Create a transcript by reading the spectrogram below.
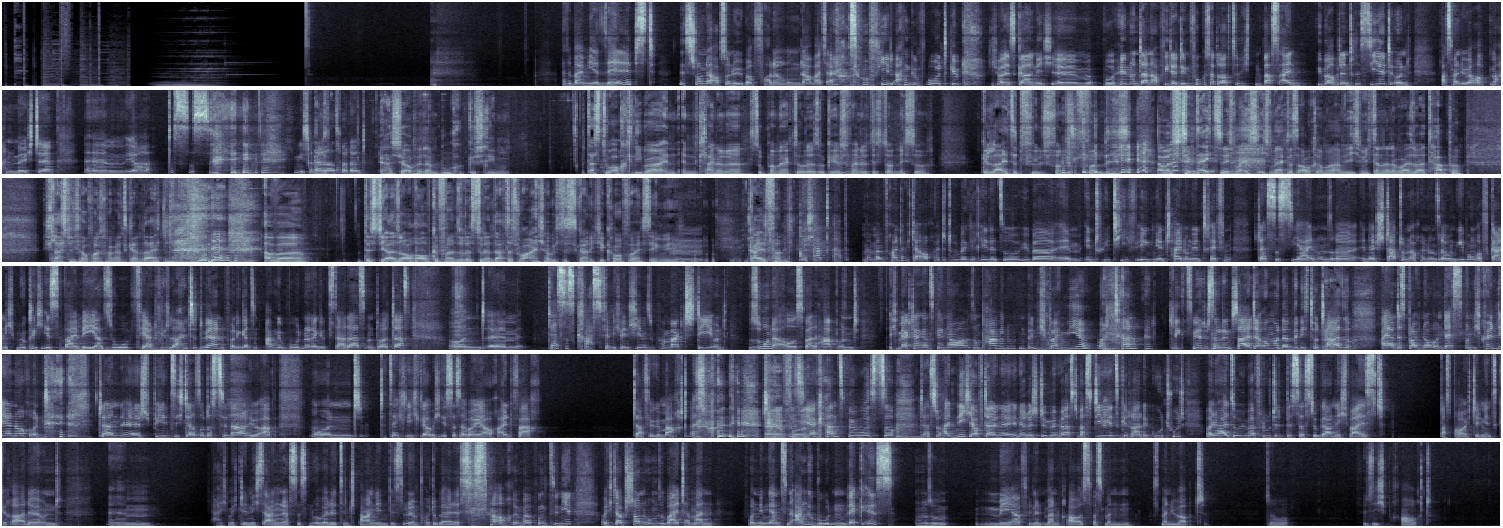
also bei mir selbst ist schon da auch so eine Überforderung da, weil es einfach so viel Angebot gibt. Ich weiß gar nicht, ähm, wohin. Und dann auch wieder den Fokus darauf zu richten, was einen überhaupt interessiert und was man überhaupt machen möchte. Ähm, ja, das ist irgendwie schon herausfordernd. Hast du ja auch in deinem Buch geschrieben, dass du auch lieber in, in kleinere Supermärkte oder so gehst, weil du dich dort nicht so geleitet fühlst von, von den. Aber es stimmt echt so. Ich, ich, ich merke das auch immer, wie ich mich dann dabei so ertappe. Ich lasse mich auch manchmal ganz gern leiten. Aber das ist dir also auch aufgefallen, so dass du dann dachtest, boah, eigentlich habe ich das gar nicht gekauft, weil ich es irgendwie geil Ja, ich glaub, fand. Ich hat, hab, mit meinem Freund habe ich da auch heute drüber geredet, so über ähm, intuitiv irgendwie Entscheidungen treffen, dass es ja in unserer, in der Stadt und auch in unserer Umgebung oft gar nicht möglich ist, weil wir ja so ferngeleitet werden von den ganzen Angeboten und dann gibt es da das und dort das. Und ähm, das ist krass, finde ich, wenn ich hier im Supermarkt stehe und so eine Auswahl habe und ich merke dann ganz genau, so ein paar Minuten bin ich bei mir und dann legt es mir so den Schalter um und dann bin ich total Ja. so, ah ja, und das brauche ich noch und das und ich könnte ja noch und dann äh, spielt sich da so das Szenario ab. Und tatsächlich, glaube ich, ist das aber ja auch einfach dafür gemacht. Also Ja, ja, das ist ja ganz bewusst so, dass du halt nicht auf deine innere Stimme hörst, was dir jetzt gerade gut tut, weil du halt so überflutet bist, dass du gar nicht weißt, was brauche ich denn jetzt gerade und ähm, ja, ich möchte nicht sagen, dass es nur, weil du jetzt in Spanien bist oder in Portugal, dass es da auch immer funktioniert. Aber ich glaube schon, umso weiter man von dem ganzen Angeboten weg ist, umso mehr findet man raus, was man, was man überhaupt so für sich braucht.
